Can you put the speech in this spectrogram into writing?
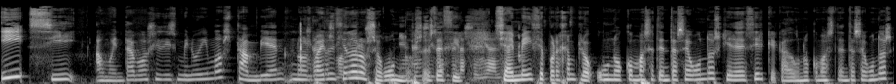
Y si aumentamos y disminuimos, también nos va a ir diciendo los segundos. Es decir, si ahí me dice, por ejemplo, 1,70 segundos, quiere decir que cada 1,70 segundos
